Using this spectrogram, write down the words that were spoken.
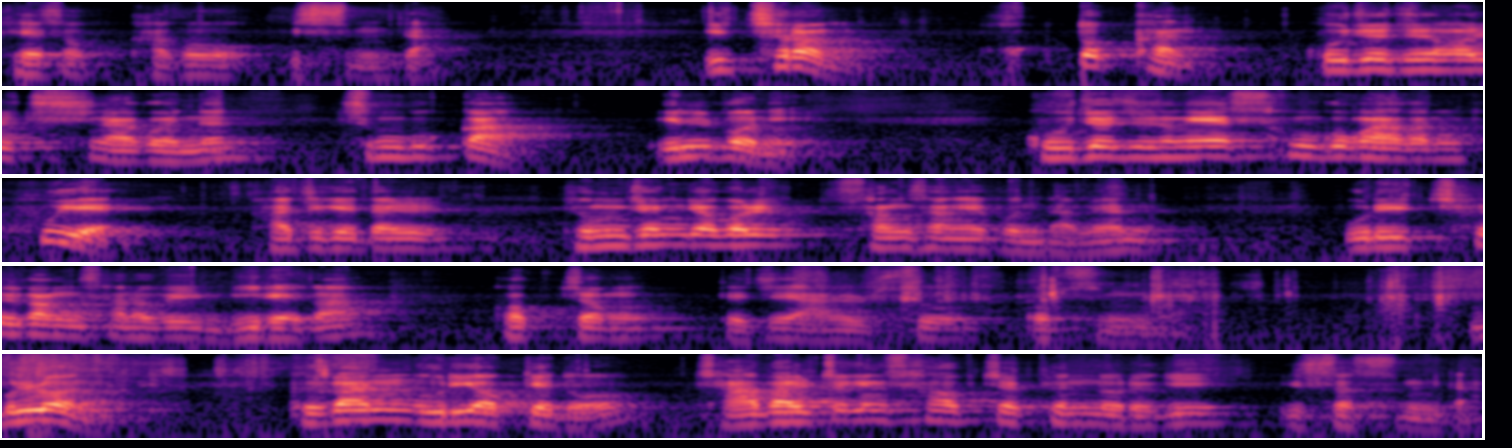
계속하고 있습니다. 이처럼 혹독한 구조조정을 추진하고 있는 중국과 일본이 구조조정에 성공한 후에 가지게 될 경쟁력을 상상해 본다면 우리 철강 산업의 미래가 걱정되지 않을 수 없습니다. 물론 그간 우리 업계도 자발적인 사업 재편 노력이 있었습니다.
